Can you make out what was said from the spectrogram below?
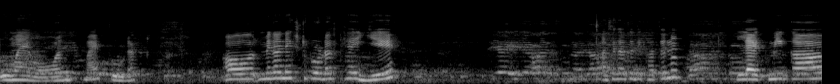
ओ माई गॉड माई प्रोडक्ट और मेरा नेक्स्ट प्रोडक्ट है ये। ऐसा करके दिखाते हैं ना। लैक्मी का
